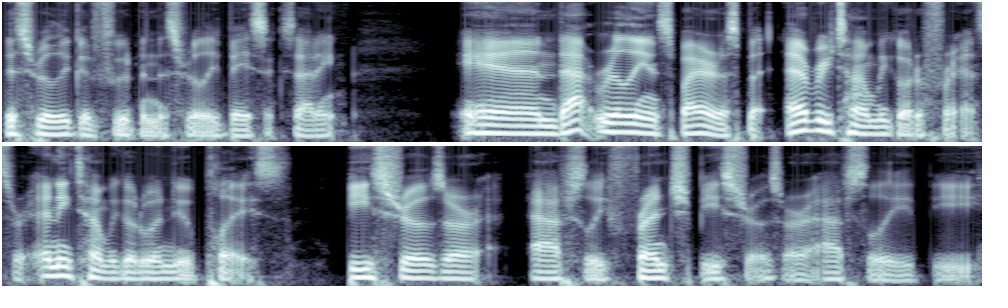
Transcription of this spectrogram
this really good food in this really basic setting. And that really inspired us. But every time we go to France or anytime we go to a new place, bistros are absolutely French bistros are absolutely the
